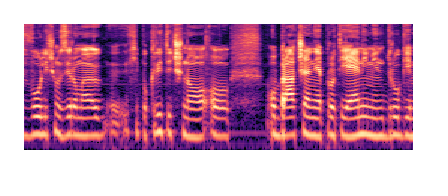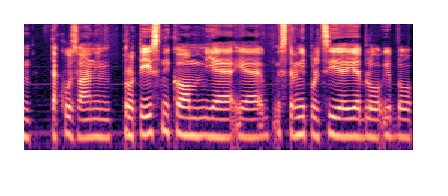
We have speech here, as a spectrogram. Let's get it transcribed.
dvolično oziroma eh, hipokritično obračanje proti enim in drugim. Tako zvanim protestnikom je, je strani policije je bilo, je bilo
